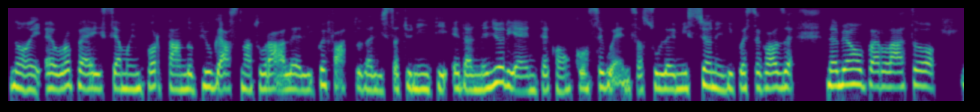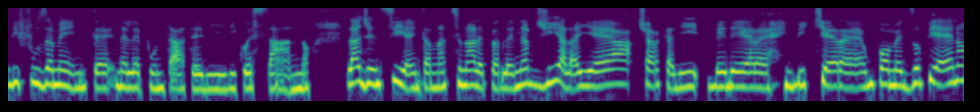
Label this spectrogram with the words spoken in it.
noi europei stiamo importando più gas naturale liquefatto dagli Stati Uniti e dal Medio Oriente con conseguenza sulle emissioni di queste cose ne abbiamo parlato diffusamente nelle puntate di, di quest'anno. L'Agenzia internazionale per l'energia, la IEA, cerca di vedere il bicchiere bicchiere un po' mezzo pieno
